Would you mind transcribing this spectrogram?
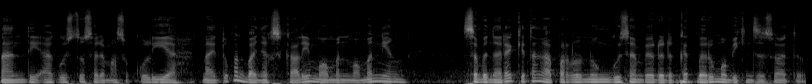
Nanti Agustus ada masuk kuliah. Nah, itu kan banyak sekali momen-momen yang sebenarnya kita nggak perlu nunggu sampai udah deket baru mau bikin sesuatu.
